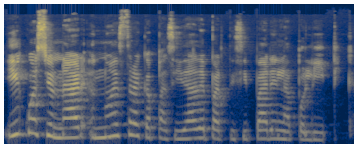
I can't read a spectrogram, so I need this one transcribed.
y cuestionar nuestra capacidad de participar en la política.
